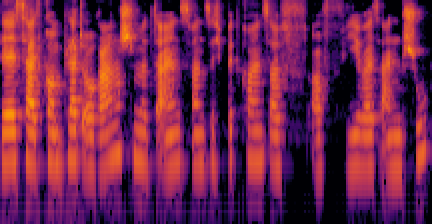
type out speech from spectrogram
Der ist halt komplett orange mit 21 Bitcoins auf, auf jeweils einem Schuh.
